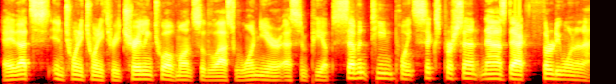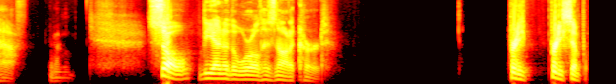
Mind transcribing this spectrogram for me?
Hey, that's in 2023, trailing 12 months, so the last one year, S&P up 17.6%, Nasdaq 31.5. Mhm. So the end of the world has not occurred. Pretty pretty simple.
